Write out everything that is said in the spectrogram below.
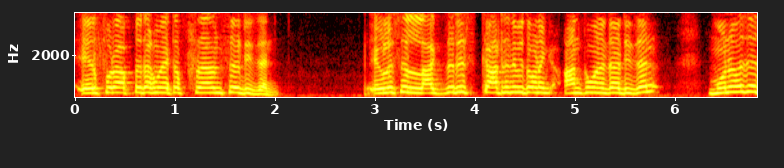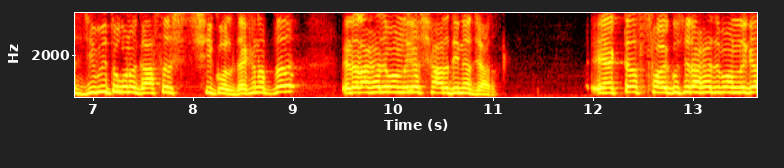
এরপরে আপনি দেখুন একটা ফ্রান্সের ডিজাইন এগুলো হচ্ছে লাক্সারিস কাঠের ভিতরে অনেক আনকমন একটা ডিজাইন মনে হয় যে জীবিত কোনো গাছের শিকল দেখেন আপনার এটা রাখা যাবে অনলিগা সাড়ে তিন হাজার। এই একটা ছয় কুচি রাখা যাবে অনলিগা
